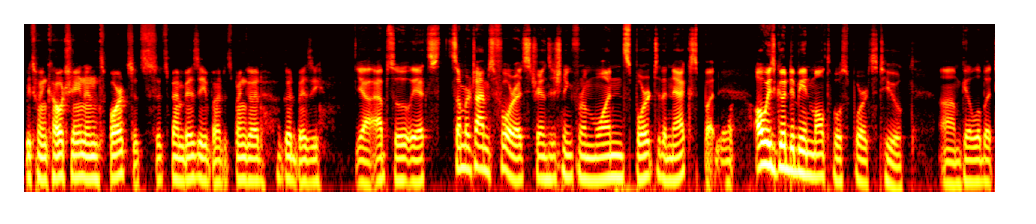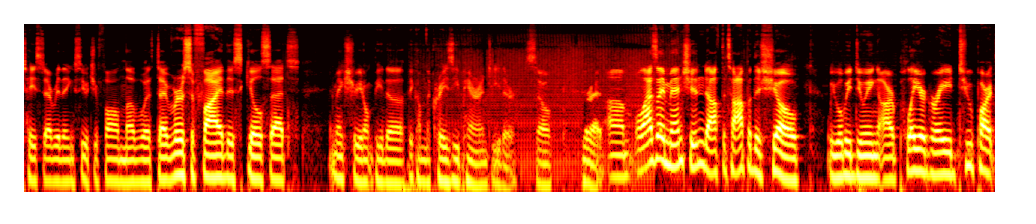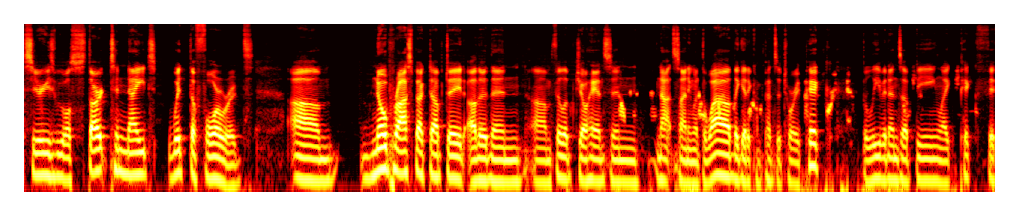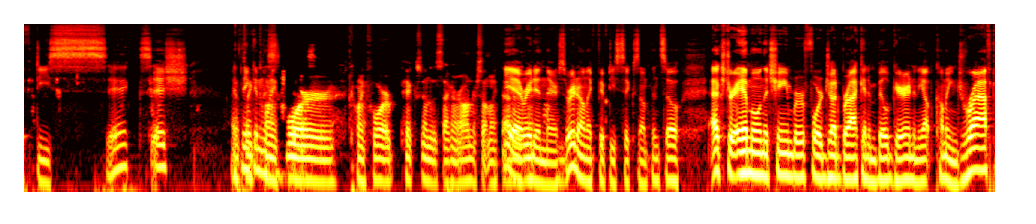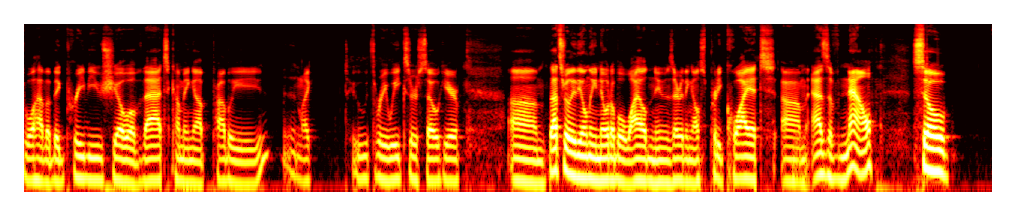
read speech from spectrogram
between coaching and sports, it's it's been busy, but it's been good. Good busy. Yeah, absolutely. It's summertime's for. It's transitioning from one sport to the next, but always good to be in multiple sports too. Um, get a little bit of taste of everything, see what you fall in love with, diversify the skill set, and make sure you don't be the become the crazy parent either. So, Right. um, well, as I mentioned off the top of the show, we will be doing our player grade two part series. We will start tonight with the forwards. Um, no prospect update other than um, Filip Johansson not signing with the Wild. They get a compensatory pick. believe it ends up being like pick 56 ish. I think like in this, 24, 24 picks into the second round or something like that. yeah, right it? in there. So right around like 56 something. So extra ammo in the chamber for Judd Brackett and Bill Guerin in the upcoming draft. We'll have a big preview show of that coming up probably in like two, three weeks or so here. Um, that's really the only notable wild news. Everything else pretty quiet um, as of now. So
